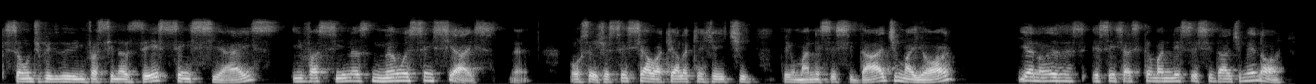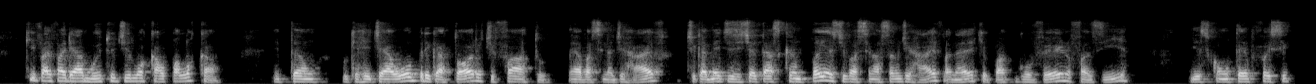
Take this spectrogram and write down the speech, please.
que são divididos em vacinas essenciais e vacinas não essenciais, né? Ou seja, essencial é aquela que a gente tem uma necessidade maior e a não essenciais que tem uma necessidade menor, que vai variar muito de local para local. Então, o que a gente é obrigatório, de fato, é a vacina de raiva, Antigamente existiam até as campanhas de vacinação de raiva, né, que o próprio governo fazia, e isso com o tempo foi se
